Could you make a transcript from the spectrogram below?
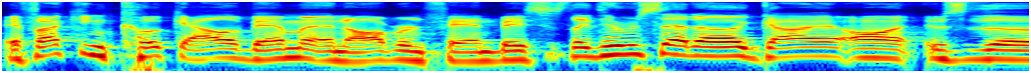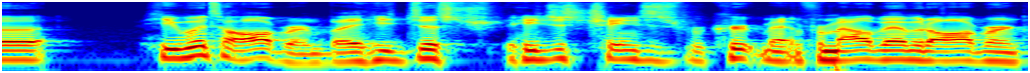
if I can cook Alabama and Auburn fan bases, like there was that uh, guy on it was the he went to Auburn, but he just he just changed his recruitment from Alabama to Auburn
